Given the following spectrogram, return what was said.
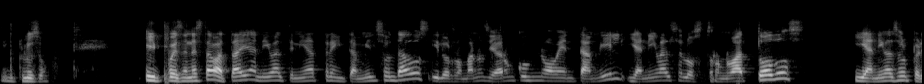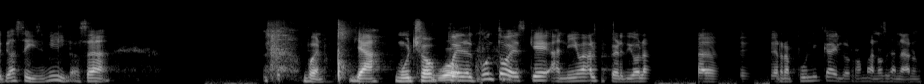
incluso. Y pues en esta batalla Aníbal tenía 30 mil soldados y los romanos llegaron con 90 mil y Aníbal se los tronó a todos y Aníbal solo perdió a 6 mil. O sea, bueno, ya, mucho. Pues el punto es que Aníbal perdió la guerra púnica y los romanos ganaron.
